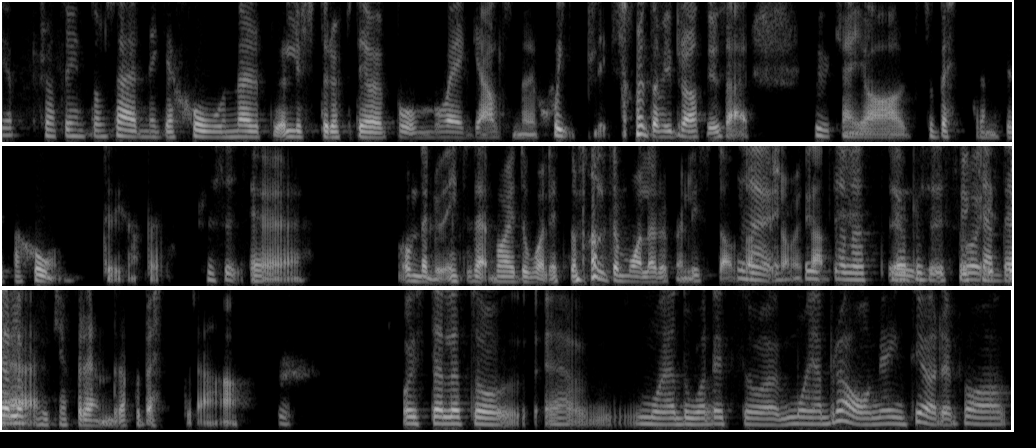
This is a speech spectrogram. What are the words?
Yep. Jag pratar inte om så här negationer, lyfter upp det på väggen, allt som är skit. Liksom. Utan vi pratar ju så här, hur kan jag förbättra min situation till exempel. Precis. Eh, om det nu inte är vad är dåligt som man liksom målar upp en lista av saker som. Utan, utan att, ja, precis. Hur, hur, kan istället... det, hur kan jag förändra, förbättra? Ja. Mm. Och istället då eh, mår jag dåligt så mår jag bra om jag inte gör det. Vad,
